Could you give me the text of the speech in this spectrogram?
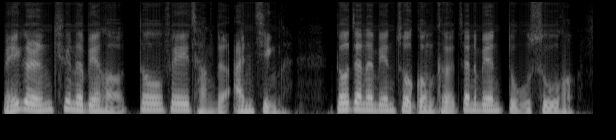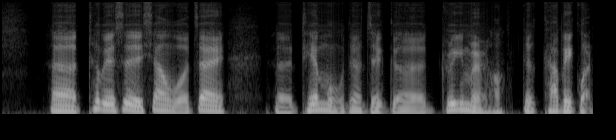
每一个人去那边哈，都非常的安静啊，都在那边做功课，在那边读书哈。呃，特别是像我在呃天母的这个 Dreamer 哈的咖啡馆，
